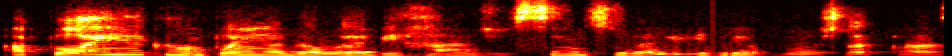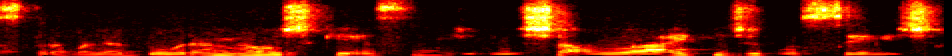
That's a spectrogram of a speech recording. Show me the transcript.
Apoiem a campanha da Web Rádio Censura Livre, a voz da classe trabalhadora. Não esqueçam de deixar o like de vocês,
